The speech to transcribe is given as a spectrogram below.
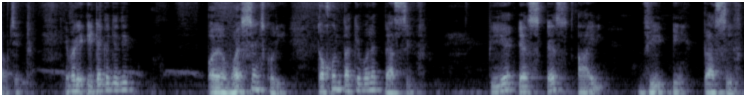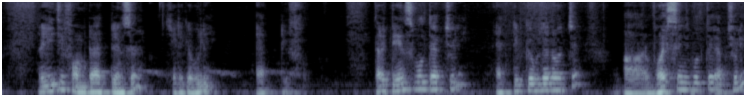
অবজেক্ট এবারে এটাকে যদি ভয়েস চেঞ্জ করি, তখন তাকে বলে passive P A S S I V E passive আর এই যে ফর্মটা টেন্সের সেটাকে বলি অ্যাক্টিভ তাহলে টেন্স বলতে অ্যাকচুয়ালি অ্যাক্টিভকে বোঝানো হচ্ছে, আর ভয়েস চেঞ্জ বলতে অ্যাকচুয়ালি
